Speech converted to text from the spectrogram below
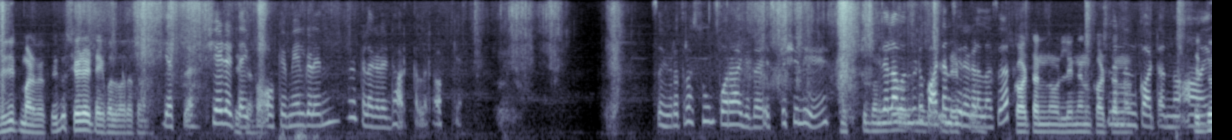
ವಿಸಿಟ್ ಮಾಡಬೇಕು. ಇದು ಶೇಡೆಡ್ ಟೈಪಲ್ಲಿ ಬರುತ್ತೆ yes yes shaded type okay ಮೇಲ್ಗಡೆಯಿಂದ ಕೆಳಗಡೆ ಡಾರ್ಕ್ ಕಲರ್ ಓಕೆ ಸೊ ಇವ್ರ ಹತ್ರ ಸೂಪರ್ ಆಗಿದೆ. ಎಸ್ಪೆಷಲಿ ಇದೆಲ್ಲ ಬಂದ್ಬಿಟ್ಟು ಕಾಟನ್ ಸೀರೆಗಳಲ್ಲ sir cotton linen cotton linen cotton ಇದು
